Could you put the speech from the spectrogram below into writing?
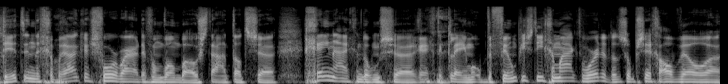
dit in de gebruikersvoorwaarden van Wombo staat dat ze geen eigendomsrechten claimen op de filmpjes die gemaakt worden. Dat is op zich al wel eh,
